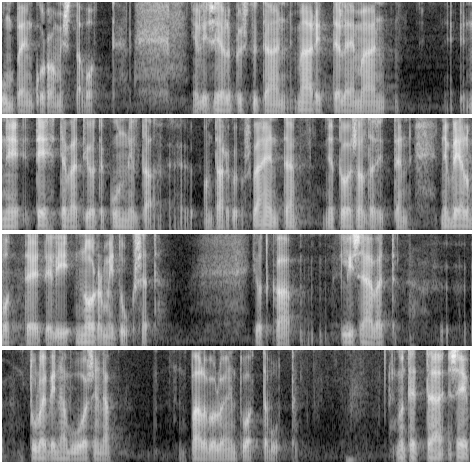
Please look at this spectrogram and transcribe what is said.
umpeen kuromistavoitteen. Eli siellä pystytään määrittelemään ne tehtävät, joita kunnilta on tarkoitus vähentää, ja toisaalta sitten ne velvoitteet, eli normitukset, jotka lisäävät tulevina vuosina palvelujen tuottavuutta. Mutta että se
